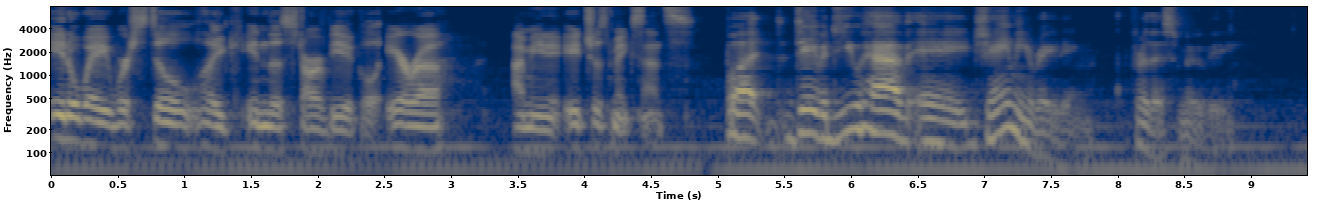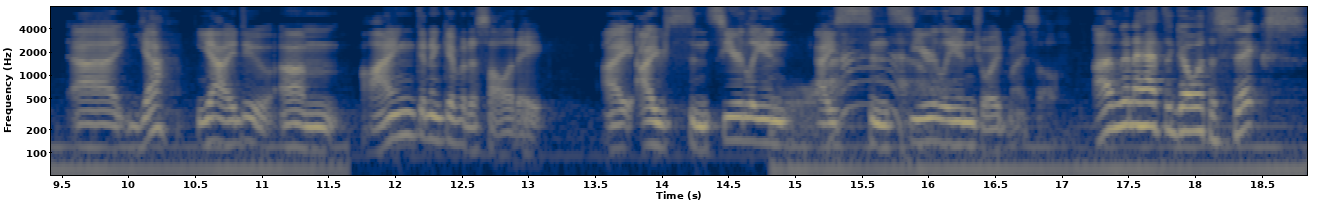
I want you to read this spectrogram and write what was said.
in a way, we're still like in the star vehicle era. I mean, it just makes sense. But David, do you have a Jamie rating for this movie? Uh, yeah, yeah, I do. Um, I'm gonna give it a solid eight. I I sincerely and I sincerely enjoyed myself. I'm gonna have to go with a six.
